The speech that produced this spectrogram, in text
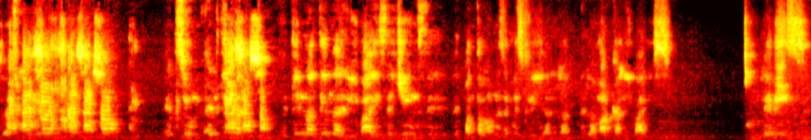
¿Tú eres Él, él, tiene, una, tiene, una, tienda de Levi's, de jeans, de, de pantalones de mezclilla, de la, de la marca Levi's. Levi's.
